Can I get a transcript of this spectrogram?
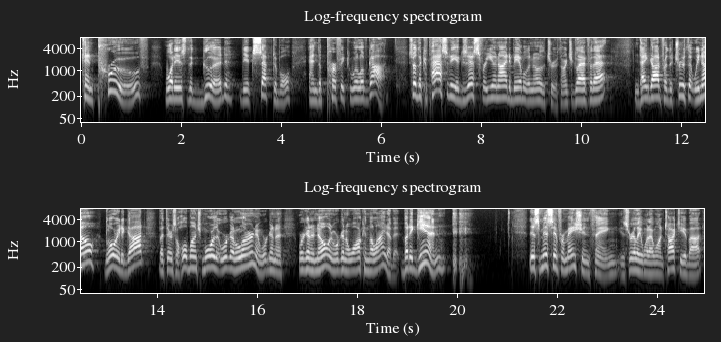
can prove what is the good, the acceptable, and the perfect will of God. So the capacity exists for you and I to be able to know the truth. Aren't you glad for that? Thank God for the truth that we know. Glory to God. But there's a whole bunch more that we're going to learn and we're going to we're going to know and we're going to walk in the light of it. But again, this misinformation thing is really what I want to talk to you about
